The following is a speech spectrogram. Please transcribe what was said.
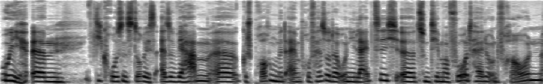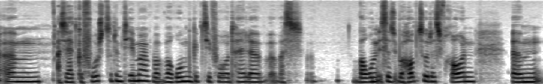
Ui, ähm, die großen Stories. Also wir haben äh, gesprochen mit einem Professor der Uni Leipzig äh, zum Thema Vorurteile und Frauen. Ähm, also er hat geforscht zu dem Thema. Wa- Warum gibt es die Vorurteile? Was, warum ist es überhaupt so, dass Frauen ähm,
